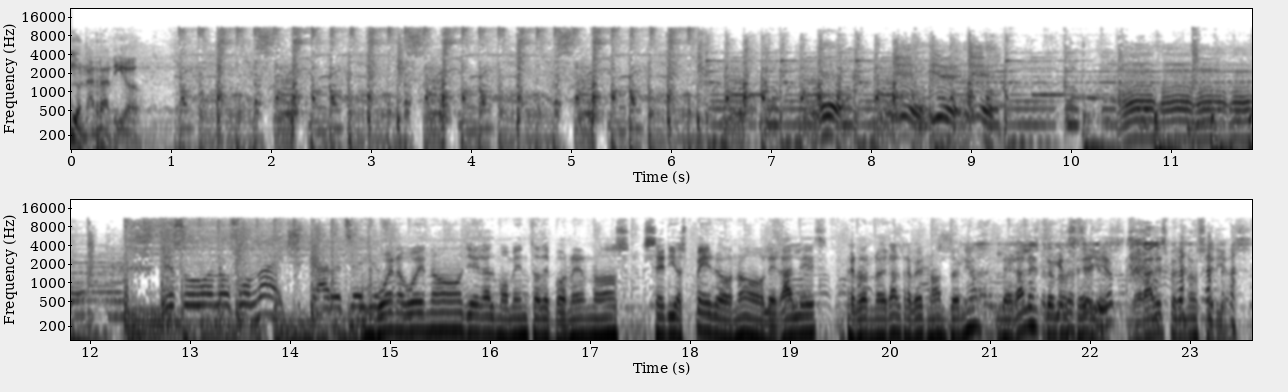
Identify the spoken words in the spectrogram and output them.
Funciona Radio. Bueno, bueno, llega el momento de ponernos serios, pero no legales. Perdón, no era al revés, ¿no, Antonio? Legales, pero, no, serios. Legales, pero no serios.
